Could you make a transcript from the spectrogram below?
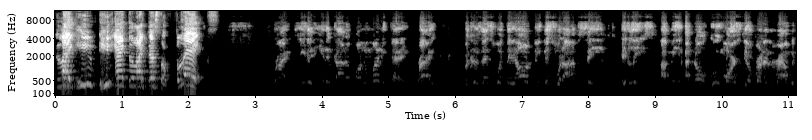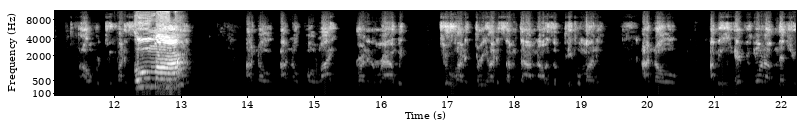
Like he he acted like that's a flex. Right. He done, he done got up on the money thing, right? Because that's what they all do. That's what I've seen, at least. I mean, I know Umar's still running around with over 200. Umar. I know, I know Polight running around with 200, 300 something thousand dollars of people money. I know, I mean, every one of them that you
